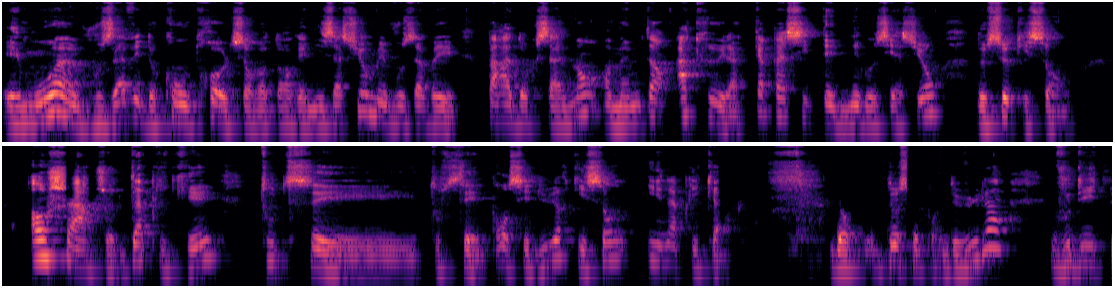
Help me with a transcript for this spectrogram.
et moins vous avez de contrôle sur votre organisation, mais vous avez paradoxalement en même temps accru la capacité de négociation de ceux qui sont en charge d'appliquer toutes ces, toutes ces procédures qui sont inapplicables. Donc, de ce point de vue-là, vous dites,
